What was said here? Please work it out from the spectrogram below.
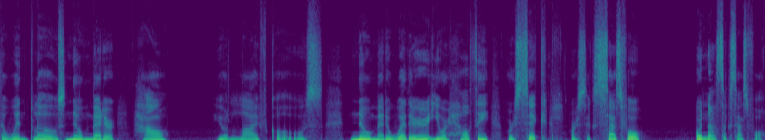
the wind blows, no matter how your life goes, no matter whether you are healthy or sick or successful or not successful.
